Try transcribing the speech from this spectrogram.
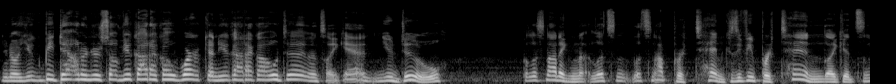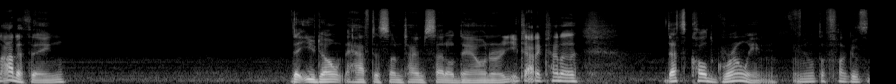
you know, you be down on yourself, you gotta go work and you gotta go do and it's like, yeah, you do. But let's not igno- let's let's not pretend because if you pretend like it's not a thing that you don't have to sometimes settle down or you gotta kind of that's called growing. I mean, what the fuck is.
